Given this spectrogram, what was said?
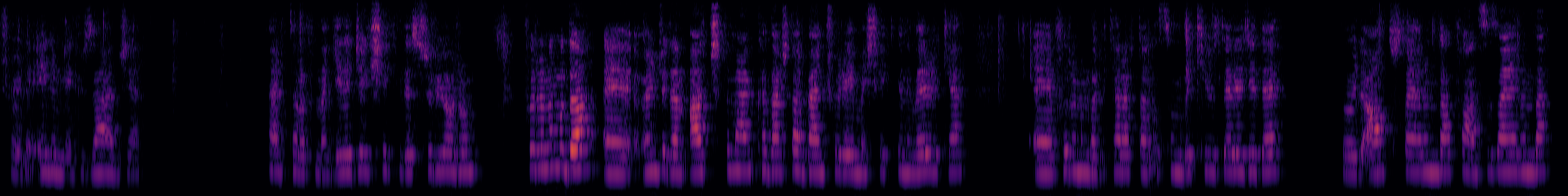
şöyle elimle güzelce her tarafına gelecek şekilde sürüyorum. Fırınımı da e, önceden açtım arkadaşlar. Ben çöreğime şeklini verirken e, fırınım da bir taraftan ısındı 200 derecede. Böyle alt üst ayarında, fansız ayarında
